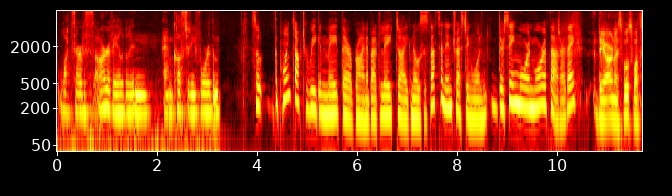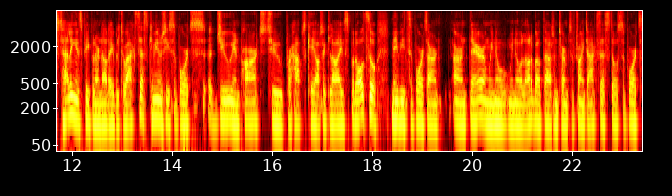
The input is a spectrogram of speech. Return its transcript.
what services are available in um, custody for them. So, the point Dr. Regan made there, Brian, about late diagnosis, that's an interesting one. They're seeing more and more of that, are they? They are, and I suppose what's telling is people are not able to access community supports uh, due in part to perhaps chaotic lives, but also maybe supports aren't aren't there, and we know we know a lot about that in terms of trying to access those supports.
